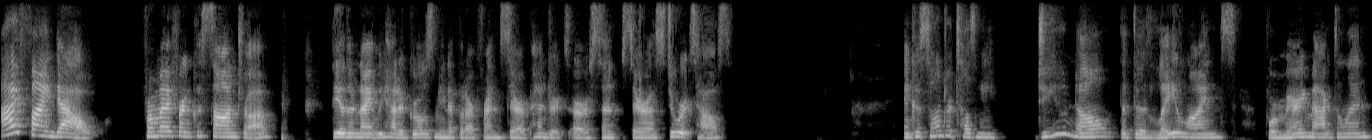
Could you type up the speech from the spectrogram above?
I find out from my friend Cassandra the other night, we had a girls' meet up at our friend Sarah Pendrix or Sarah Stewart's house. And Cassandra tells me, Do you know that the ley lines for Mary Magdalene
